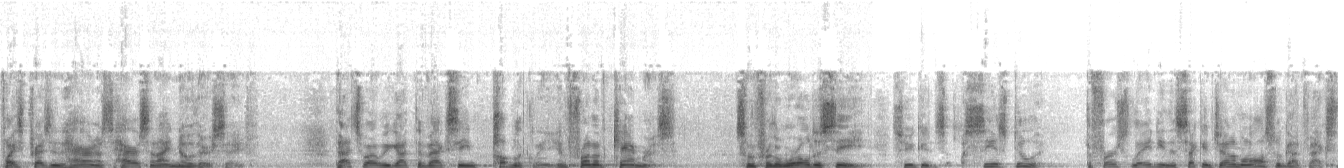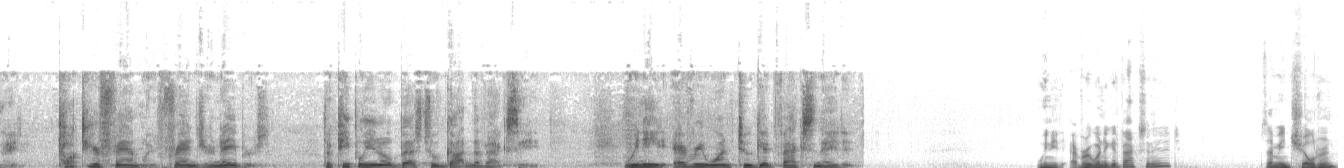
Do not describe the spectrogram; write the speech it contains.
Vice President Harris and I know they're safe. That's why we got the vaccine publicly in front of cameras, so for the world to see, so you could see us do it. The First Lady and the Second Gentleman also got vaccinated. Talk to your family, friends, your neighbors, the people you know best who've gotten the vaccine. We need everyone to get vaccinated. We need everyone to get vaccinated? Does that mean children?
